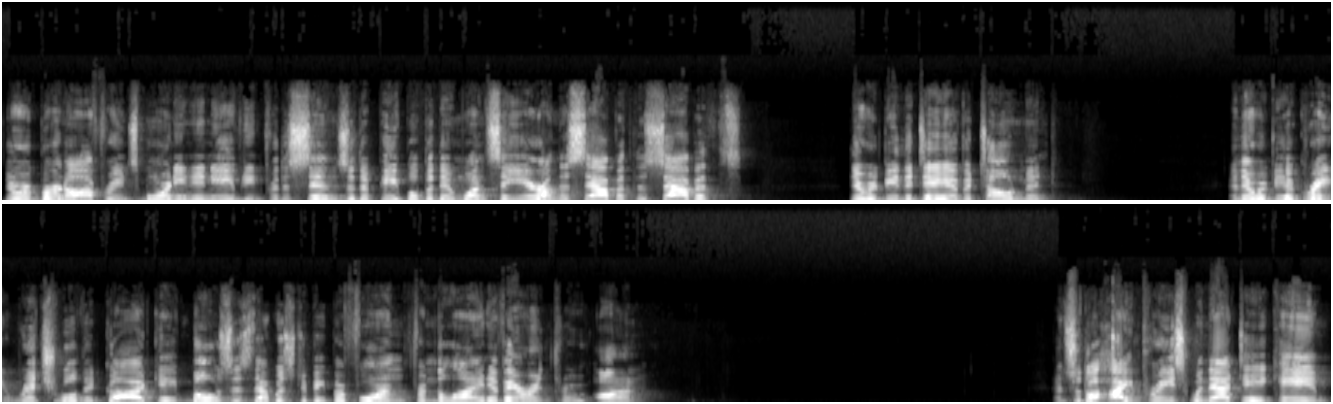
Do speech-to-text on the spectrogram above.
There were burnt offerings morning and evening for the sins of the people, but then once a year on the Sabbath, the Sabbaths, there would be the Day of Atonement, and there would be a great ritual that God gave Moses that was to be performed from the line of Aaron through on. And so the high priest, when that day came,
